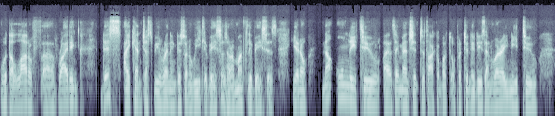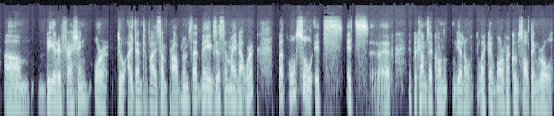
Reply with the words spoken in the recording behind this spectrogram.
with a lot of uh, writing. This I can just be running this on a weekly basis or a monthly basis. You know, not only to, as I mentioned, to talk about opportunities and where I need to um, be refreshing or to identify some problems that may exist in my network, but also it's it's uh, it becomes a con, you know like a more of a consulting role,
